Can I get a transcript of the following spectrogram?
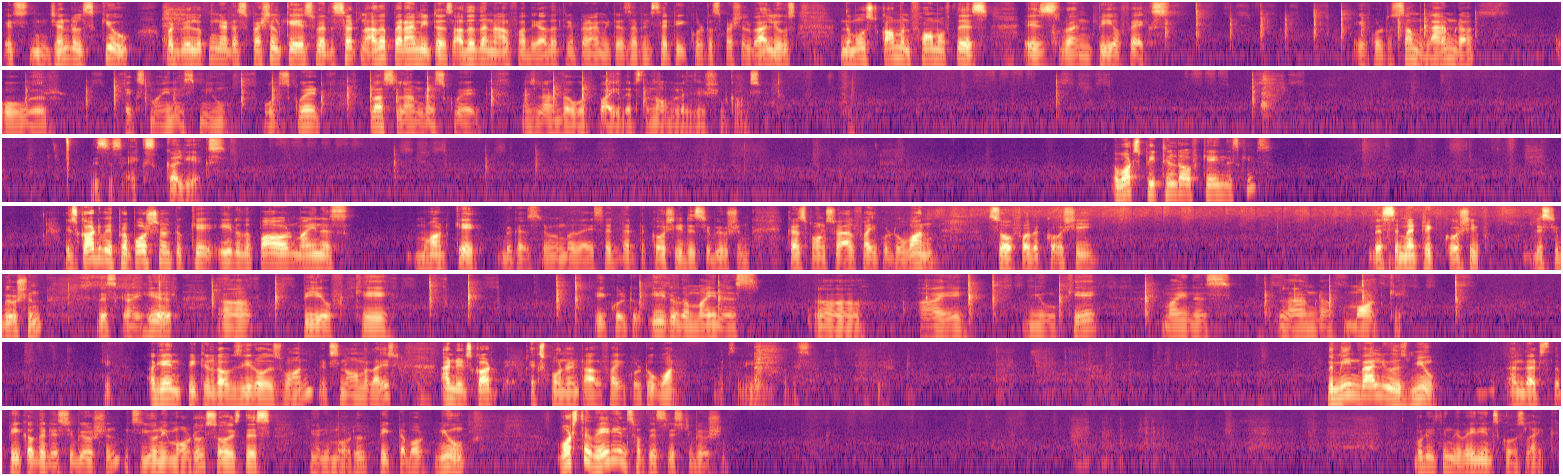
It is in general skew but we are looking at a special case where the certain other parameters other than alpha the other three parameters have been set equal to special values. And the most common form of this is when p of x equal to some lambda over x minus mu whole squared plus lambda squared is lambda over pi that is the normalization constant. This is x curly x. What is p tilde of k in this case? It has got to be proportional to k e to the power minus mod k because remember I said that the Cauchy distribution corresponds to alpha equal to 1. So for the Cauchy the symmetric Cauchy distribution this guy here uh, p of k equal to e to the minus uh, i mu k minus lambda mod k. Again p tilde of 0 is 1 it is normalized and it has got exponent alpha equal to 1 that is the reason for this. The mean value is mu and that is the peak of the distribution it is unimodal so is this unimodal peaked about mu. What is the variance of this distribution? What do you think the variance goes like?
